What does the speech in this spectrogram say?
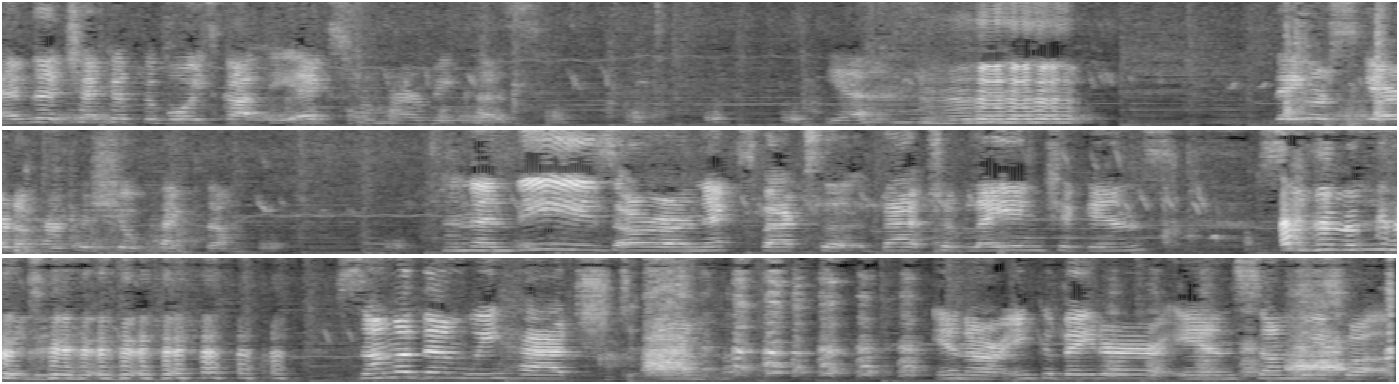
I'm gonna check if the boys got the eggs from her because, yeah, they were scared of her because she'll peck them. And then these are our next batch of, laying chickens. Some of, Look at it. some of them we hatched um, in our incubator, and some we bought.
